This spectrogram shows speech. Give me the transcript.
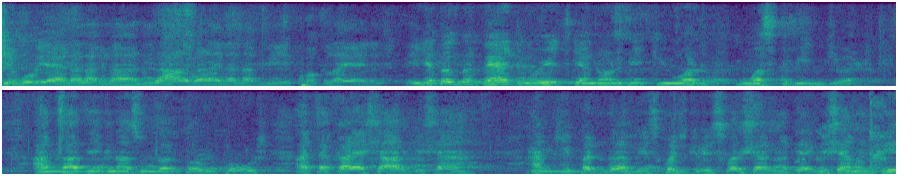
शेंबूड यायला लागला लाळ गळायला लागली खोकला यायला हे येतच ना that wage cannot be cured must be injured आजचा देखना सुंदर तरुण पुरुष आजच्या काळ्या शार दिशा आणखी पंधरा वीस पंचवीस वर्षानं त्या मिशा म्हणते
